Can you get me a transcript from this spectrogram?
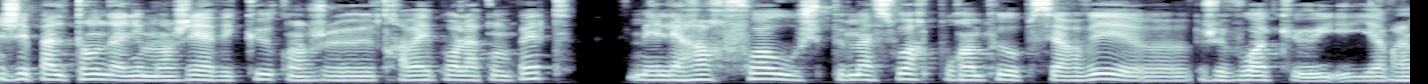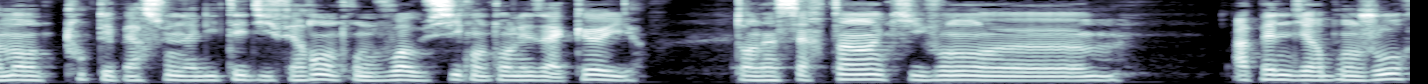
j'ai pas le temps d'aller manger avec eux quand je travaille pour la compète, mais les rares fois où je peux m'asseoir pour un peu observer, euh, je vois qu'il y a vraiment toutes les personnalités différentes. On le voit aussi quand on les accueille. T'en as certains qui vont à peine dire bonjour,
